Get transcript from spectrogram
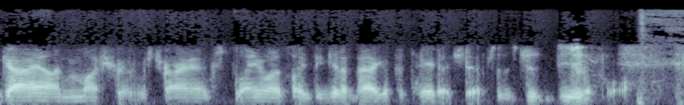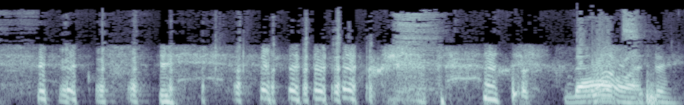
guy on mushrooms trying to explain what it's like to get a bag of potato chips. It's just beautiful. That's, No, I think- I think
